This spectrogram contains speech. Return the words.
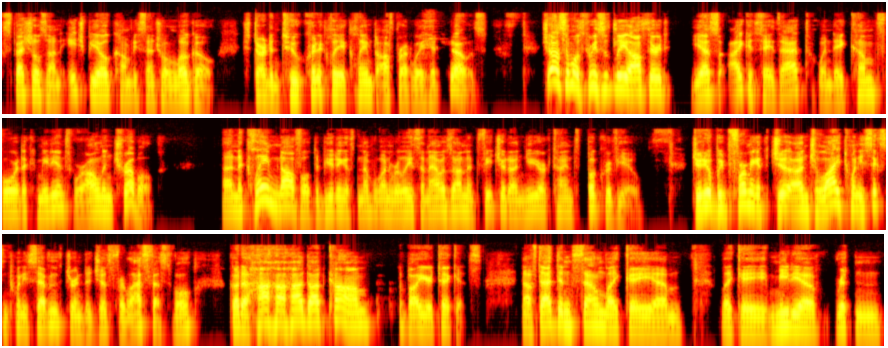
specials on HBO, Comedy Central, and Logo. She starred in two critically acclaimed off Broadway hit shows. She also most recently authored Yes, I Could Say That When They Come for the Comedians, We're All in Trouble, an acclaimed novel debuting its number one release on Amazon and featured on New York Times Book Review. Judy will be performing at, on July 26th and 27th during the Just for Laughs Festival. Go to hahaha.com to buy your tickets. Now, if that didn't sound like a um, like a media written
